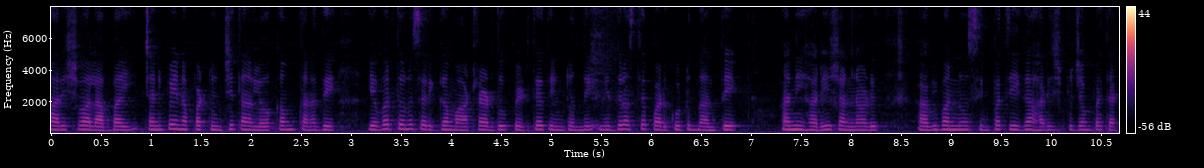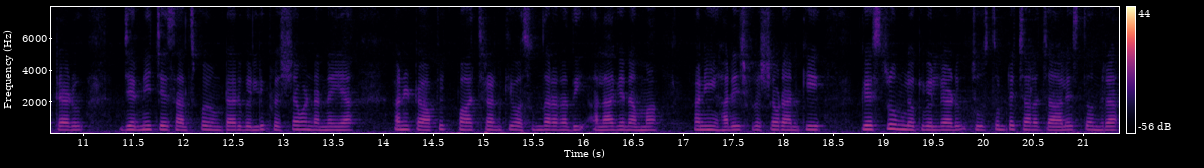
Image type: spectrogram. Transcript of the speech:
హరీష్ వాళ్ళ అబ్బాయి చనిపోయినప్పటి నుంచి తన లోకం తనదే. ఎవరితోనూ సరిగ్గా మాట్లాడదు పెడితే తింటుంది నిద్ర వస్తే పడుకుంటుంది అంతే అని హరీష్ అన్నాడు. అభిమన్ను సింపతిగా హరీష్ భుజంపై తట్టాడు. జర్నీ చేసి అలసిపోయి ఉంటారు. వెళ్ళి ఫ్రెష్ అవ్వండి అన్నయ్య అని టాపిక్ మార్చడానికి వసుంధర అన్నది అలాగేనమ్మా అని హరీష్ ఫ్రెష్ అవ్వడానికి గెస్ట్ రూమ్లోకి వెళ్ళాడు. చూస్తుంటే చాలా జాలేస్తోందిరా.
